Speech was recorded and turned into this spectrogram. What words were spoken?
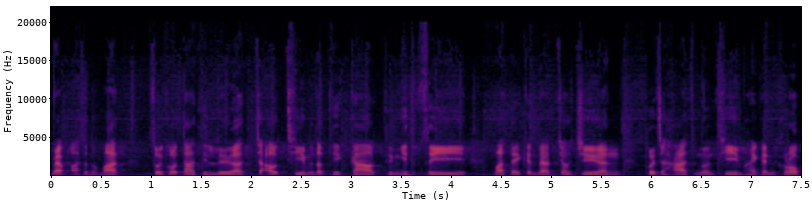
แบบอัตโนมัติ ส่วนโคต้าที่เหลือจะเอาทีมอันดับที่ 9 ถึง 24 มาเตะกันแบบเจ้าเจือน เพื่อจะหาจำนวนทีมให้กันครบ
